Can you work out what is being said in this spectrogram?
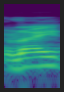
రైట్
